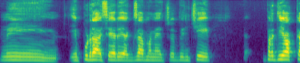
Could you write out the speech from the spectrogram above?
మీ ఎప్పుడు రాశారు ఎగ్జామ్ అనేది చూపించి ప్రతి ఒక్క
